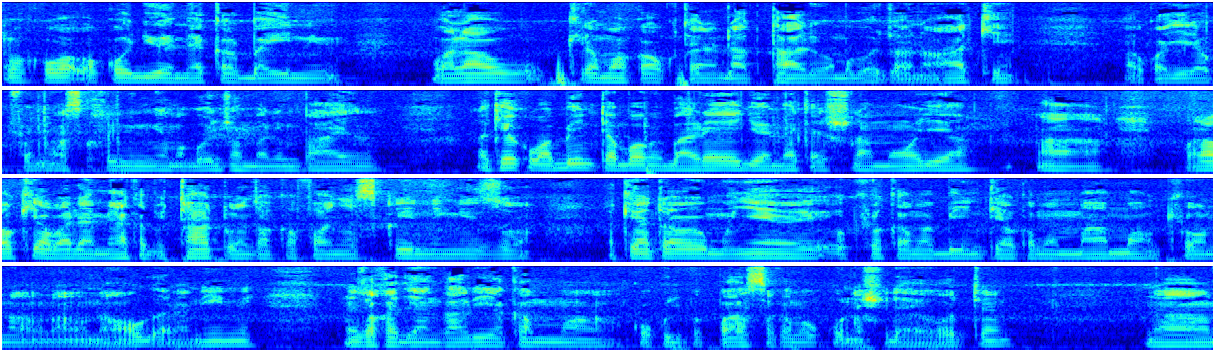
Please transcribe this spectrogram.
wako, wako juu ya miaka arobaini walau kila mwaka wakutana na daktari wa magonjwa wanawake kwa ajili ya kufanyiwa screening ya magonjwa mbalimbali lakini kwa mabinti ambao wamebalee juu ya miaka ishiri na moja walau kila baada ya miaka mitatu unaweza ukafanya screening hizo. Lakini hata wewe mwenyewe ukiwa kama binti au kama mama ukiwa una, una, unaoga na nini unaweza ukajiangalia kama kwa kujipapasa kama kuna shida yoyote. Na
